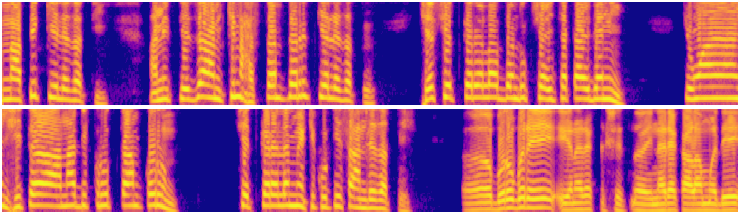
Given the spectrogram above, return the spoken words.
नापीक केल्या जाते आणि त्याचं आणखीन हस्तांतरित केलं जातं हे शेतकऱ्याला दंडुकशाहीच्या कायद्याने किंवा हिथं अनाधिकृत काम करून शेतकऱ्याला मेटीकुटीस आणले जाते. बरोबर आहे. येणाऱ्या शेत येणाऱ्या काळामध्ये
